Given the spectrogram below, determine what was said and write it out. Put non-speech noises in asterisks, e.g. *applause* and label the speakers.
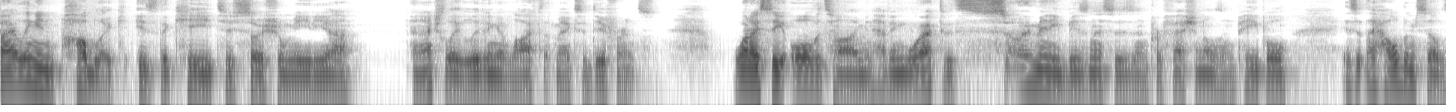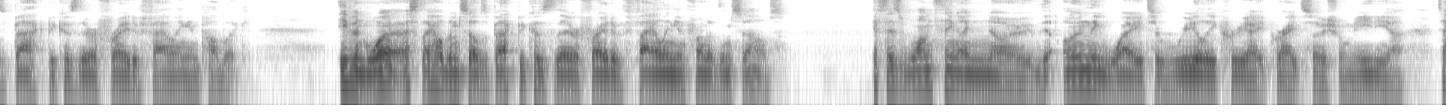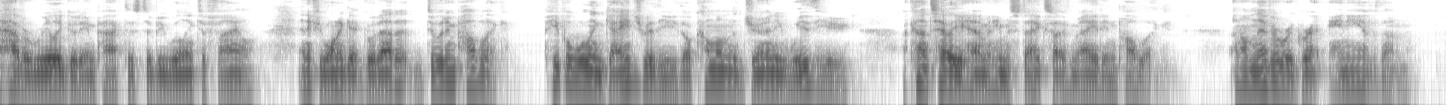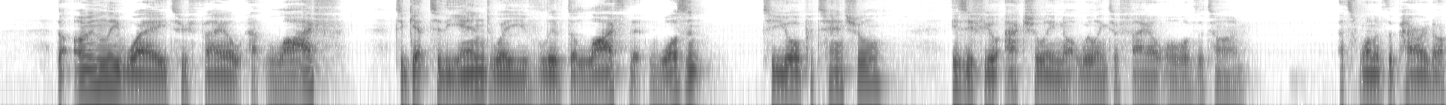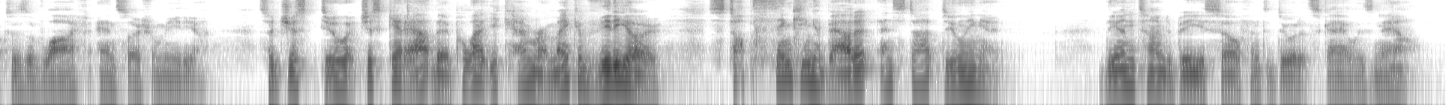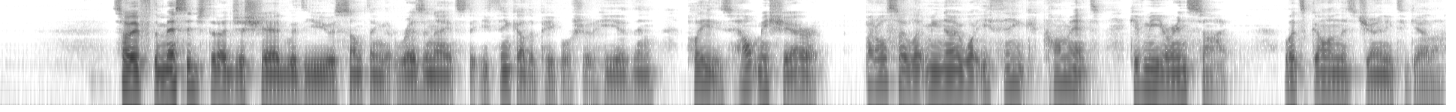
Speaker 1: Failing in public is the key to social media and actually living a life that makes a difference. What I see all the time in having worked with so many businesses and professionals and people is that they hold themselves back because they're afraid of failing in public. Even worse, they hold themselves back because they're afraid of failing in front of themselves. If there's one thing I know, the only way to really create great social media, to have a really good impact, is to be willing to fail. And if you want to get good at it, do it in public. People will engage with you, they'll come on the journey with you. I can't tell you how many *laughs* mistakes I've made in public, and I'll never regret any of them. The only way to fail at life, to get to the end where you've lived a life that wasn't to your potential, is if you're actually not willing to fail all of the time. That's one of the paradoxes of life and social media. So just do it. Just get out there, pull out your camera, make a video. Stop thinking about it and start doing it. The only time to be yourself and to do it at scale is now. So if the message that I just shared with you is something that resonates, that you think other people should hear, then please help me share it. But also let me know what you think. Comment, give me your insight. Let's go on this journey together.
